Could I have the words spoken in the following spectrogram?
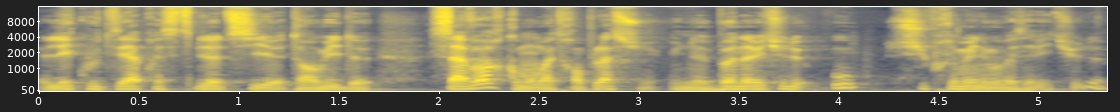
l'écouter après cet épisode si tu as envie de savoir comment mettre en place une bonne habitude ou supprimer une mauvaise habitude.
